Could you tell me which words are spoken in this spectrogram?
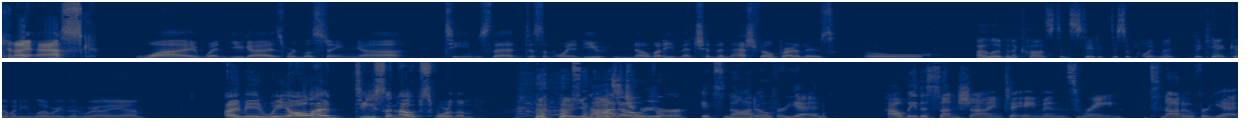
Can I ask why, when you guys were listing uh, teams that disappointed you, nobody mentioned the Nashville Predators? Oh. I live in a constant state of disappointment. They can't go any lower than where I am. I mean, we all had decent hopes for them. it's yeah, not over. It's not over yet. I'll be the sunshine to Eamon's rain. It's not over yet.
